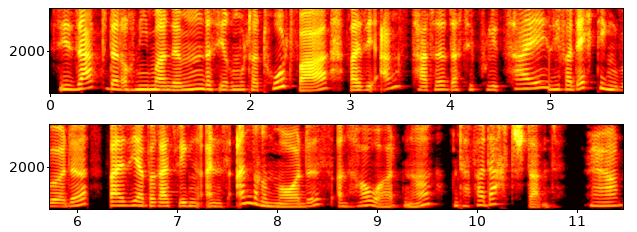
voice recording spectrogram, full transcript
Sie sagte dann auch niemandem, dass ihre Mutter tot war, weil sie Angst hatte, dass die Polizei sie verdächtigen würde, weil sie ja bereits wegen eines anderen Mordes an Howard ne, unter Verdacht stand Ja.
